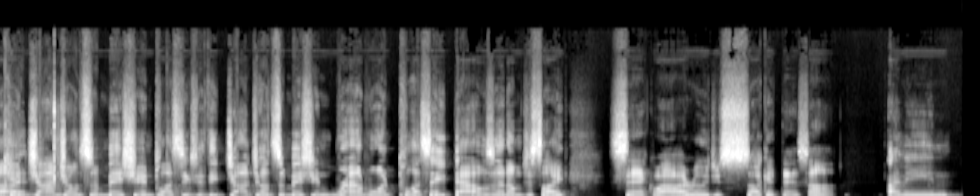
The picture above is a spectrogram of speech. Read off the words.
uh. Jon Jones submission plus 650, Jon Jones submission round one plus 8,000. I'm just like, sick. Wow, I really just suck at this, huh? I mean,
